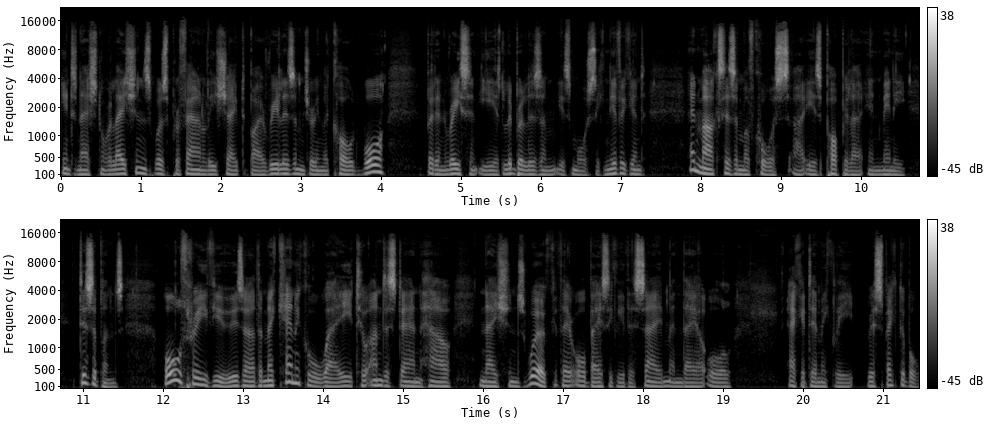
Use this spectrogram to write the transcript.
International relations was profoundly shaped by realism during the Cold War, but in recent years liberalism is more significant, and Marxism, of course, uh, is popular in many disciplines. All three views are the mechanical way to understand how nations work. They're all basically the same, and they are all academically respectable.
